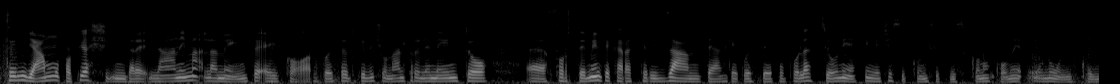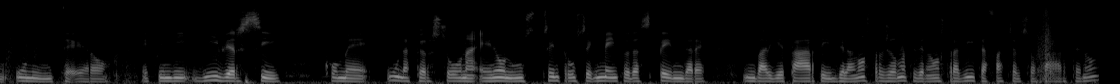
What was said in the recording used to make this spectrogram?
tendiamo proprio a scindere l'anima, la mente e il corpo e credo che invece un altro elemento eh, fortemente caratterizzante anche queste popolazioni è che invece si concepiscono come un unicum, un intero e quindi viversi come una persona e non un, sempre un segmento da spendere in varie parti della nostra giornata e della nostra vita faccia il sua parte, no?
